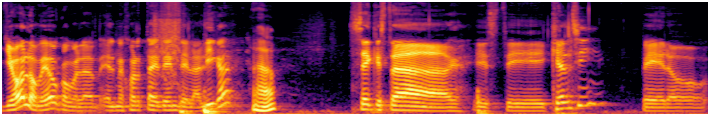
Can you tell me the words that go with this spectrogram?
Yo lo veo como la- el mejor tight end de la liga. Ajá. Sé que está este Kelsey, pero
